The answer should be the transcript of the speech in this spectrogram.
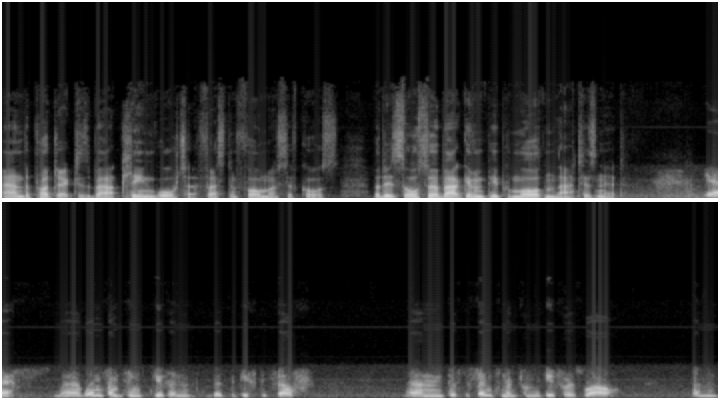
and the project is about clean water, first and foremost, of course. But it's also about giving people more than that, isn't it? Yes. Uh, when something's given, there's the gift itself. And there's the sentiment from the giver as well. And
